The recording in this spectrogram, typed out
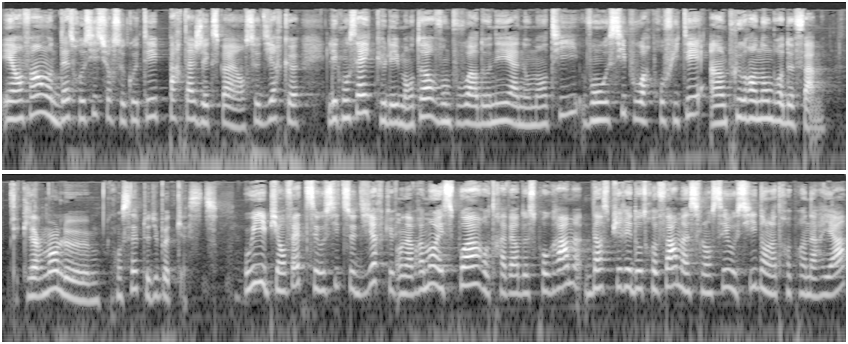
Et enfin, d'être aussi sur ce côté partage d'expérience, se dire que les conseils que les mentors vont pouvoir donner à nos mentis vont aussi pouvoir profiter à un plus grand nombre de femmes. C'est clairement le concept du podcast. Oui, et puis en fait, c'est aussi de se dire qu'on a vraiment espoir au travers de ce programme d'inspirer d'autres femmes à se lancer aussi dans l'entrepreneuriat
